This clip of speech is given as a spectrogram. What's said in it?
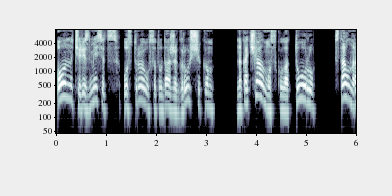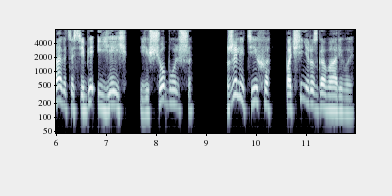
он через месяц устроился туда же грузчиком, накачал мускулатуру, стал нравиться себе и ей еще больше. Жили тихо, почти не разговаривая.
